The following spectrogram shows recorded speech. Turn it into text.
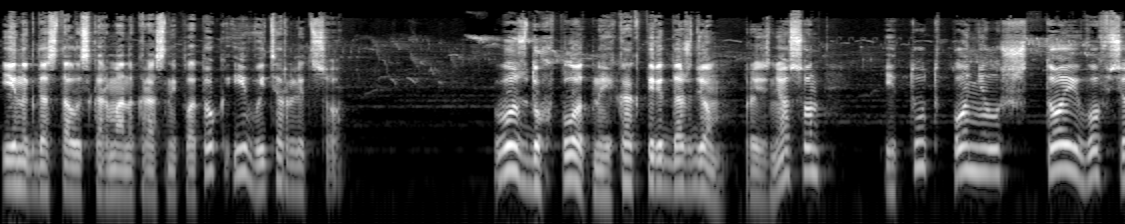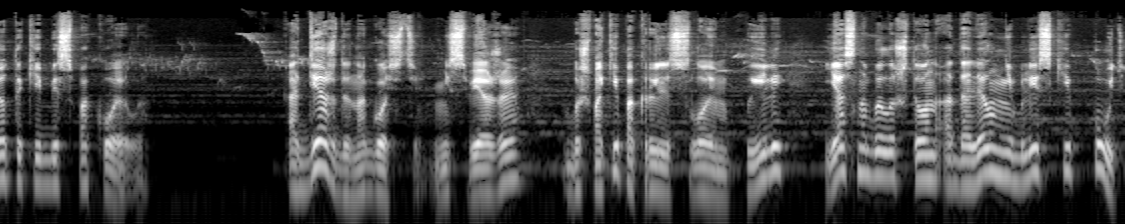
Инок достал из кармана красный платок и вытер лицо. «Воздух плотный, как перед дождем», — произнес он, и тут понял, что его все-таки беспокоило. Одежда на гости не свежая, башмаки покрылись слоем пыли, ясно было, что он одолел неблизкий путь,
